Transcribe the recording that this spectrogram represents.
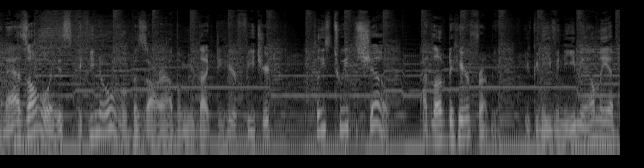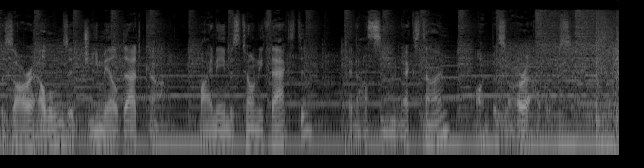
And as always, if you know of a bizarre album you'd like to hear featured, please tweet the show. I'd love to hear from you. You can even email me at bizarrealbums at gmail.com. My name is Tony Thaxton, and I'll see you next time on Bizarre Albums.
